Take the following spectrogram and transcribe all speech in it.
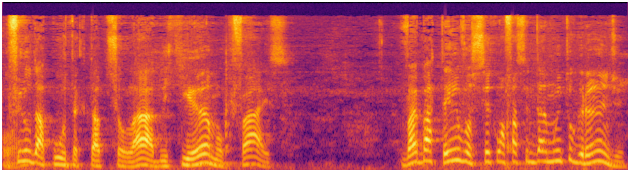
O filho da puta que está do seu lado e que ama o que faz, vai bater em você com uma facilidade muito grande.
